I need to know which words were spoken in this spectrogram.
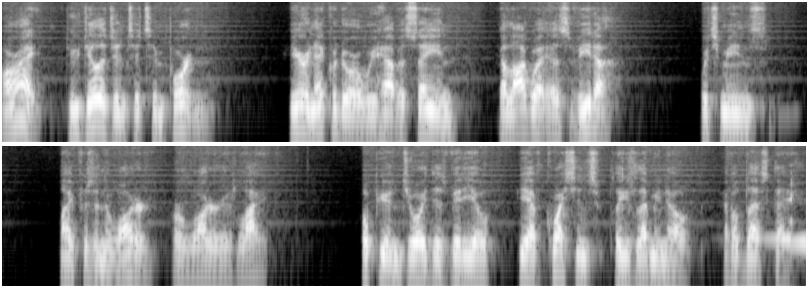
All right, due diligence, it's important. Here in Ecuador, we have a saying, el agua es vida, which means life is in the water, or water is life. Hope you enjoyed this video. If you have questions, please let me know. Have a blessed day.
